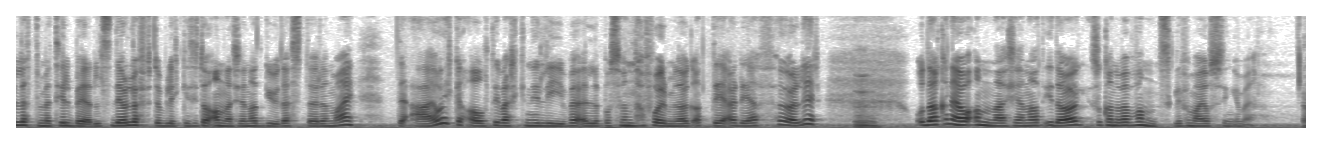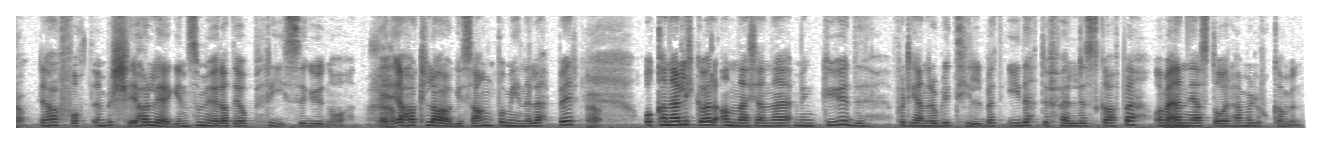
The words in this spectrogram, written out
dette med tilbedelse, det å løfte blikket sitt og anerkjenne at Gud er større enn meg, det er jo ikke alltid verken i livet eller på søndag formiddag at det er det jeg føler. Mm. Og da kan jeg jo anerkjenne at i dag så kan det være vanskelig for meg å synge med. Ja. Jeg har fått en beskjed av legen som gjør at det å prise Gud nå ja. Jeg har klagesang på mine lepper. Ja. Og kan jeg likevel anerkjenne Men Gud, fortjener å bli tilbedt i dette fellesskapet, om enn jeg står her med lukka munn.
